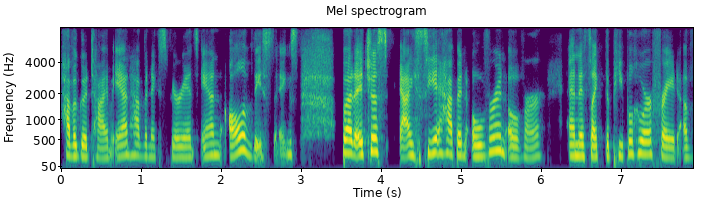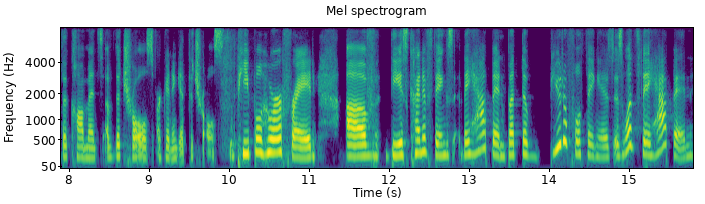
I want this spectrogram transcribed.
have a good time and have an experience and all of these things. But it just i see it happen over and over and it's like the people who are afraid of the comments of the trolls are going to get the trolls the people who are afraid of these kind of things they happen but the beautiful thing is is once they happen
